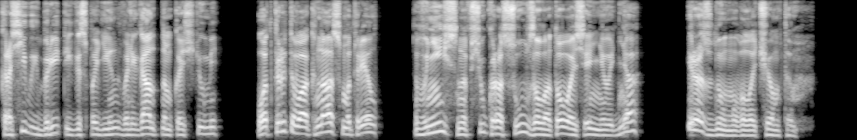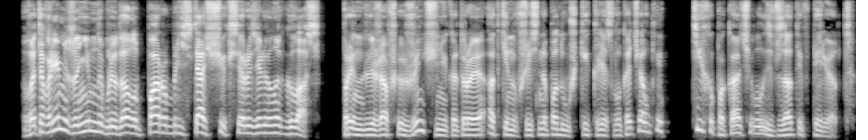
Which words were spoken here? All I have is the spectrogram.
Красивый бритый господин в элегантном костюме у открытого окна смотрел вниз на всю красу золотого осеннего дня и раздумывал о чем-то. В это время за ним наблюдала пара блестящих серо-зеленых глаз, принадлежавших женщине, которая, откинувшись на подушке кресла-качалки, тихо покачивалась взад и вперед.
